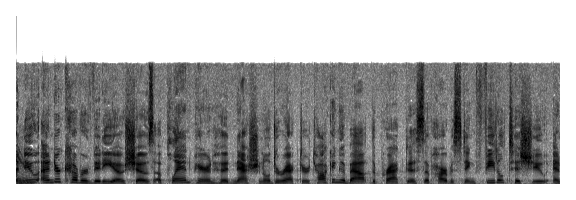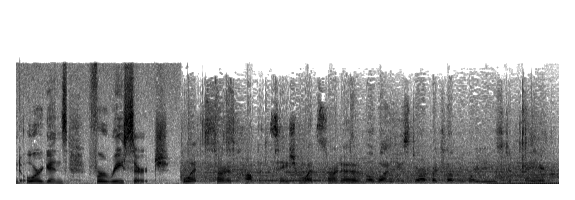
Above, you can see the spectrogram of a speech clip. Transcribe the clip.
A new undercover video shows a Planned Parenthood national director talking about the practice of harvesting fetal tissue and organs for research. What sort of compensation? What sort of. Well, why don't you start by telling me what you're used to paying?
